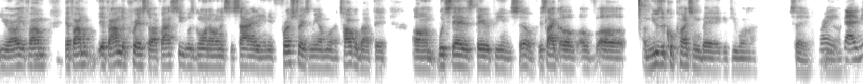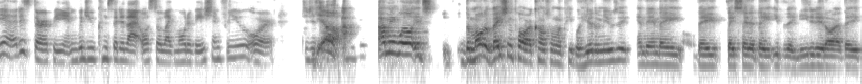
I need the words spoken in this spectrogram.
You know, if I'm if I'm if I'm depressed or if I see what's going on in society and it frustrates me, I'm going to talk about that. Um, which that is therapy in itself. It's like a a, a, a musical punching bag, if you want to say. Right. You know? That yeah, it is therapy. And would you consider that also like motivation for you, or to just yeah? I, I mean, well, it's the motivation part comes from when people hear the music and then they they they say that they either they needed it or they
